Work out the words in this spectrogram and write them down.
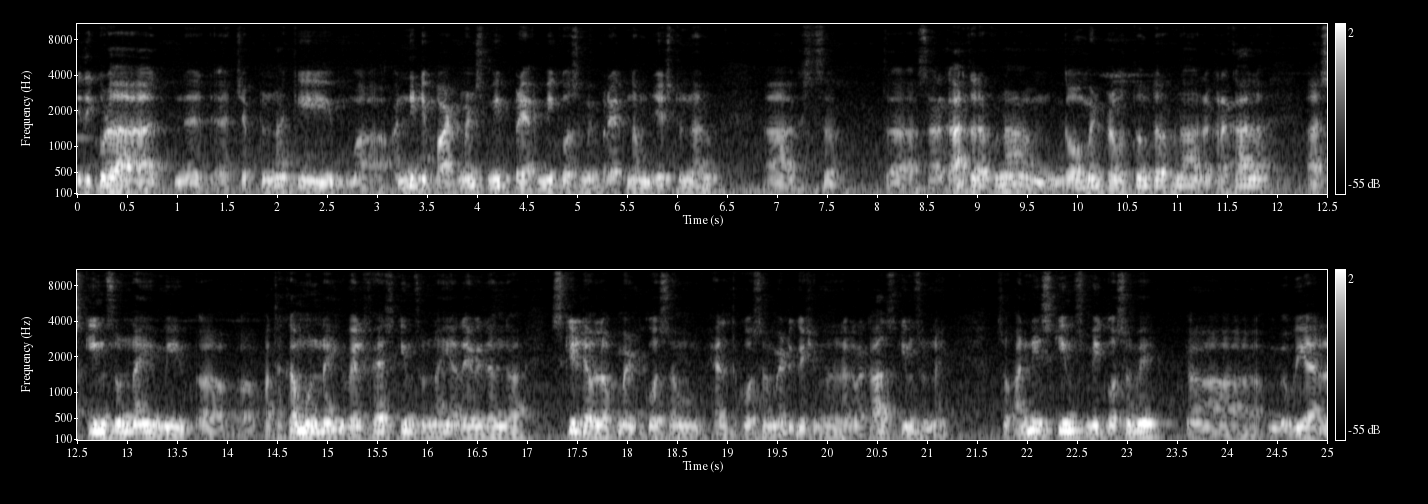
ఇది కూడా చెప్తున్నా కి అన్ని డిపార్ట్మెంట్స్ మీ ప్ర మీకోసమే ప్రయత్నం చేస్తున్నారు. స- సర్కార్ తరఫున గవర్నమెంట్ ప్రభుత్వం తరఫున రకరకాల స్కీమ్స్ ఉన్నాయి మీ పథకం ఉన్నాయి వెల్ఫేర్ స్కీమ్స్ ఉన్నాయి అదేవిధంగా స్కిల్ డెవలప్మెంట్ కోసం హెల్త్ కోసం ఎడ్యుకేషన్ కోసం రకరకాల స్కీమ్స్ ఉన్నాయి. సో అన్ని స్కీమ్స్ మీకోసమే we are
